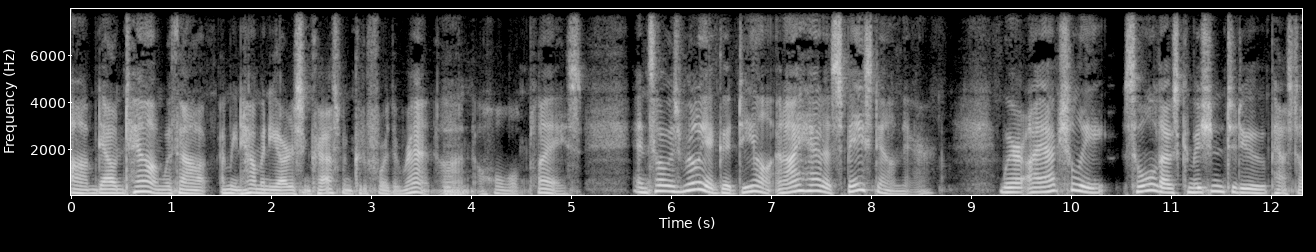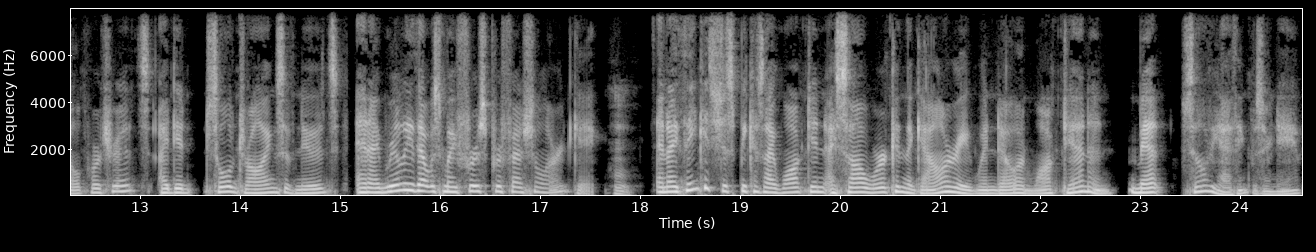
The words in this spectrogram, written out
Um, downtown without, I mean, how many artists and craftsmen could afford the rent on a whole place? And so it was really a good deal. And I had a space down there where I actually sold. I was commissioned to do pastel portraits. I did sold drawings of nudes, and I really that was my first professional art gig. Hmm. And I think it's just because I walked in, I saw work in the gallery window and walked in and met Sylvia, I think was her name.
